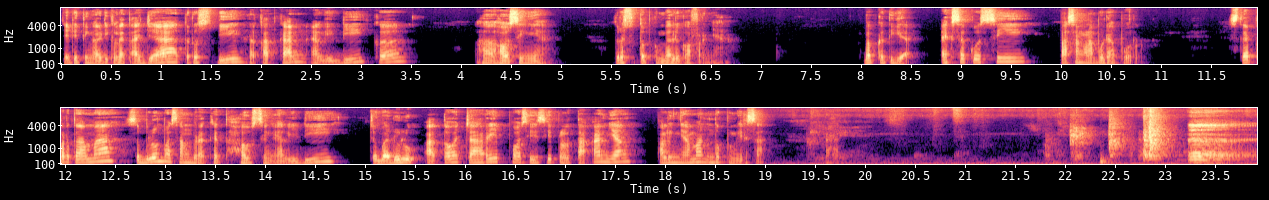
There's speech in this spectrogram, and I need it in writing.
Jadi tinggal dikelet aja, terus direkatkan LED ke uh, housingnya. Terus tutup kembali covernya. Bab ketiga, eksekusi pasang lampu dapur. Step pertama, sebelum pasang bracket housing LED, coba dulu atau cari posisi peletakan yang paling nyaman untuk pemirsa. Uh,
